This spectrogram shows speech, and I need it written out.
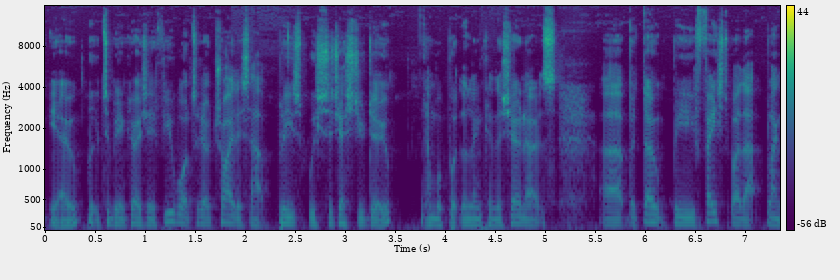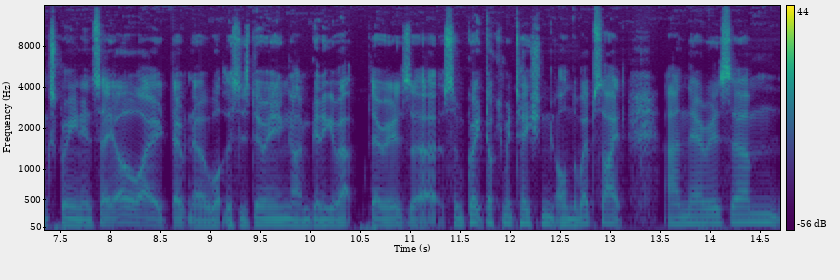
you know, to be encouraging, if you want to go try this app, please, we suggest you do and we'll put the link in the show notes. Uh, but don't be faced by that blank screen and say, "Oh, I don't know what this is doing. I'm going to give up." There is uh, some great documentation on the website, and there is um,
